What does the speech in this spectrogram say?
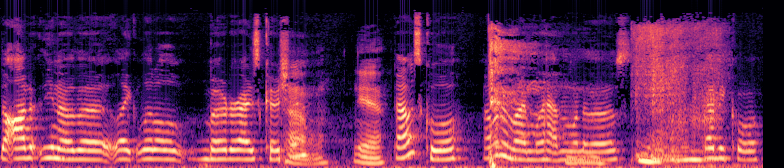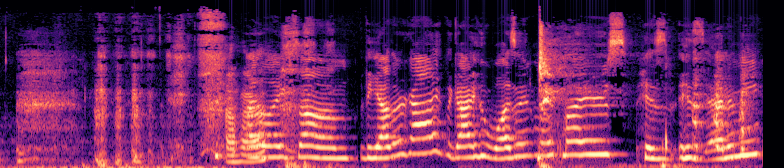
the auto, you know, the like little motorized cushion. Oh, yeah. That was cool. I wouldn't mind having one of those. That'd be cool. I liked um the other guy, the guy who wasn't Mike Myers, his his enemy.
